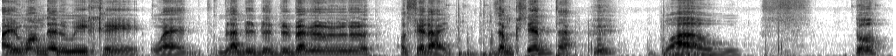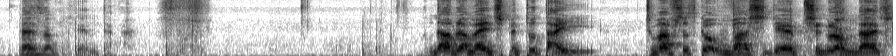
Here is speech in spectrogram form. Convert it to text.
I wonder where he went. Bla bla bla bla bla bla. Otwieraj. Zamknięte. Wow. Tu też zamknięte. Dobra, wejdźmy tutaj. Trzeba wszystko uważnie przyglądać,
